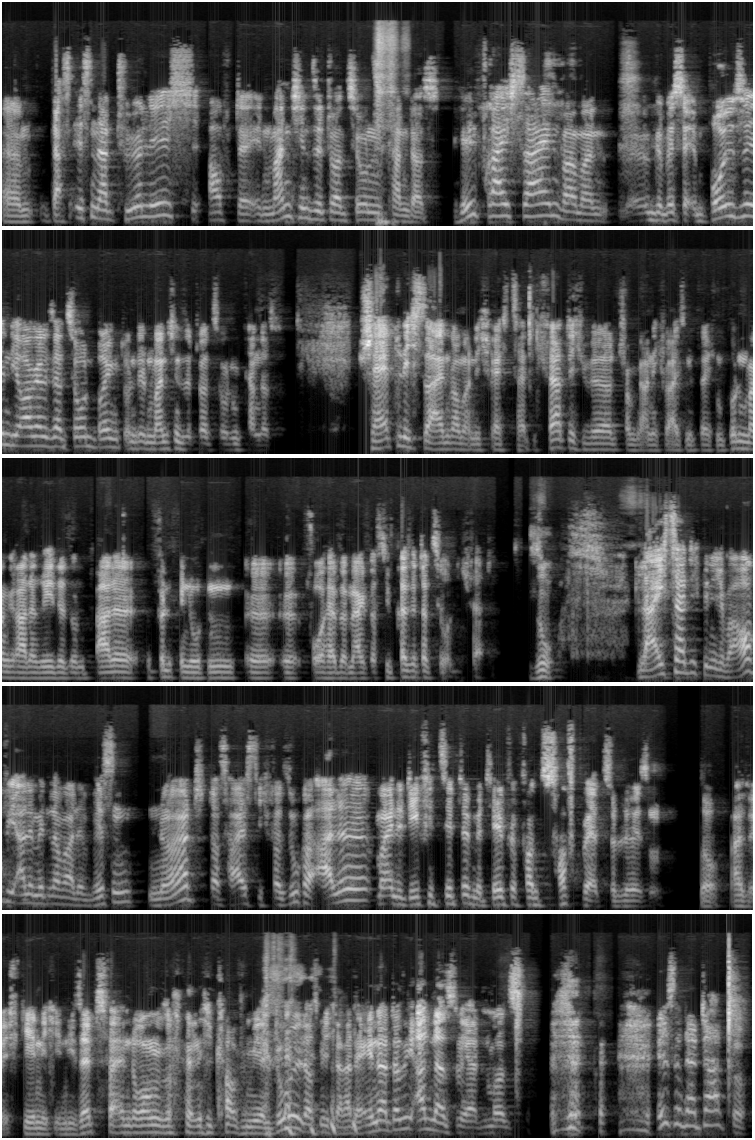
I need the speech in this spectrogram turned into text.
Ähm, das ist natürlich auf der, in manchen Situationen kann das hilfreich sein, weil man äh, gewisse Impulse in die Organisation bringt und in manchen Situationen kann das schädlich sein, weil man nicht rechtzeitig fertig wird, schon gar nicht weiß, mit welchem Kunden man gerade redet und gerade fünf Minuten äh, äh vorher bemerkt, dass die Präsentation nicht fertig ist. So. Gleichzeitig bin ich aber auch, wie alle mittlerweile wissen, Nerd. Das heißt, ich versuche alle meine Defizite mit Hilfe von Software zu lösen. So, also ich gehe nicht in die Selbstveränderung, sondern ich kaufe mir ein Tool, das mich daran erinnert, dass ich anders werden muss. ist in der Tat so.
